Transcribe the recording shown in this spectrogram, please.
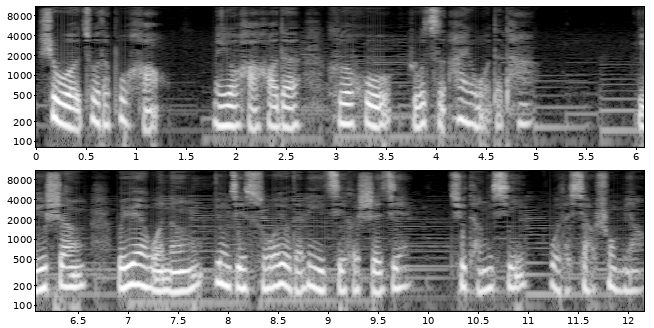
是我做的不好，没有好好的呵护如此爱我的他。余生唯愿我能用尽所有的力气和时间，去疼惜我的小树苗，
